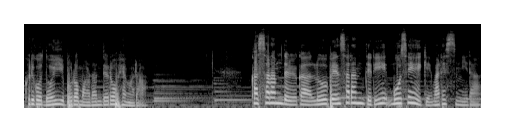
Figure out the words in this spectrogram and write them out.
그리고 너희 입으로 말한 대로 행하라. 갓 사람들과 루벤 사람들이 모세에게 말했습니다.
